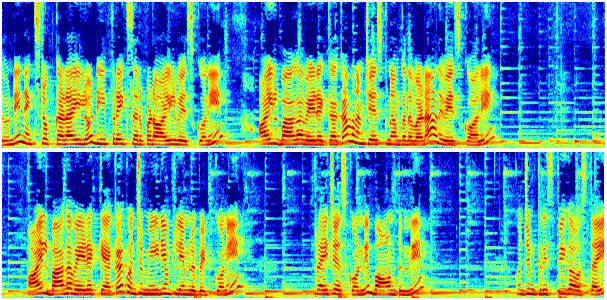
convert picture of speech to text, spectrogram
దూండి నెక్స్ట్ ఒక కడాయిలో డీప్ ఫ్రైకి సరిపడా ఆయిల్ వేసుకొని ఆయిల్ బాగా వేడెక్కాక మనం చేసుకున్నాం కదా వడ అది వేసుకోవాలి. ఆయిల్ బాగా వేడెక్కాక కొంచెం మీడియం ఫ్లేమ్లో పెట్టుకొని ఫ్రై చేసుకోండి బాగుంటుంది. కొంచెం క్రిస్పీగా వస్తాయి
